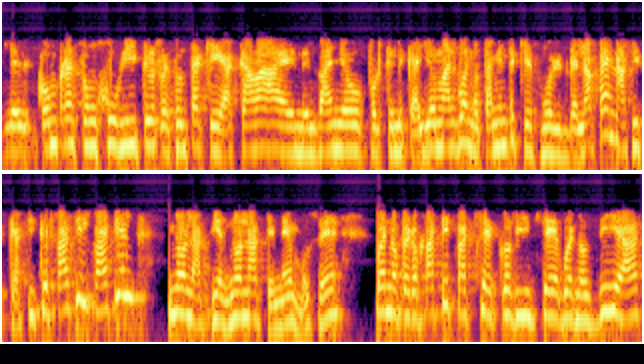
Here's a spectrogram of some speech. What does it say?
le compras un juguito y resulta que acaba en el baño porque le cayó mal, bueno, también te quieres morir de la pena, así que así que fácil, fácil, no la, no la tenemos, ¿eh? Bueno, pero Pati Pacheco dice, buenos días,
